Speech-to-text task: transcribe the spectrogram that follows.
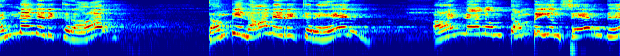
அண்ணன் இருக்கிறார். தம்பி நான் இருக்கிறேன். அண்ணனும் தம்பியும் சேர்ந்து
